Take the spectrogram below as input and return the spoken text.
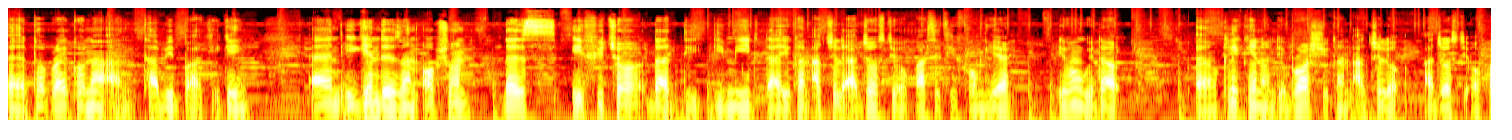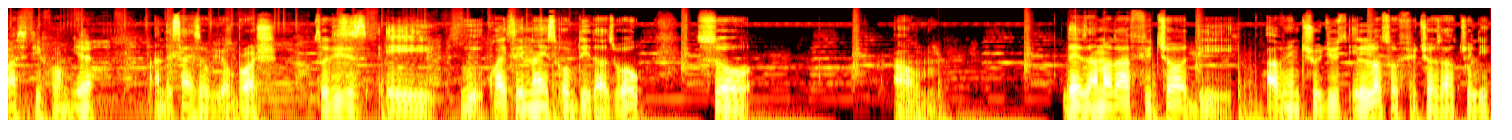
uh, top right corner and tab it back again. And again there's an option. There's a feature that the, the made that you can actually adjust the opacity from here. Even without um, clicking on the brush you can actually adjust the opacity from here and the size of your brush so this is a quite a nice update as well. So um there's another feature they have introduced a lot of features actually.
